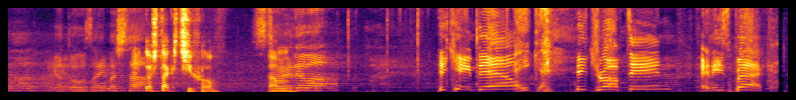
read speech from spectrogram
Jakoś tak cicho. Tam. Tak. He came down, he, he dropped in, and he's back.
